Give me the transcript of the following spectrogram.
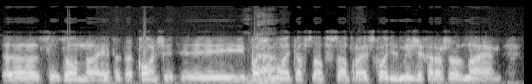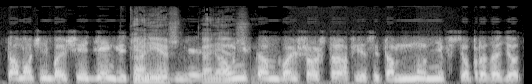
э, сезон этот окончить. И, да. почему это все, все происходит, мы же хорошо знаем. Там очень большие деньги, конечно, конечно. а у них там большой штраф, если там ну, не все произойдет.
